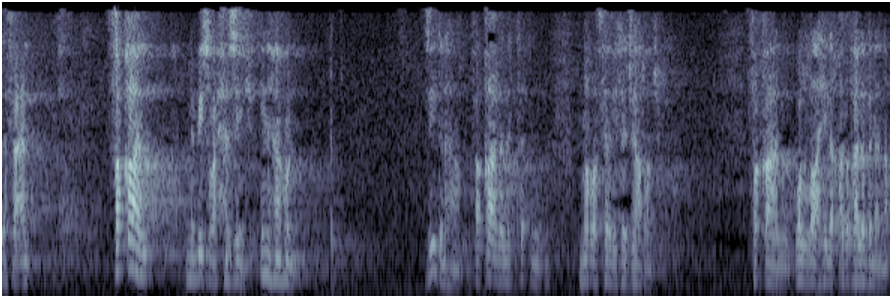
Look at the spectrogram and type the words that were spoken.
لفعل. فقال النبي صلى الله عليه وسلم حزين إنهاهن زيد انهاهن فقال مرة ثالثة جاء رجل فقال والله لقد غلبننا.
